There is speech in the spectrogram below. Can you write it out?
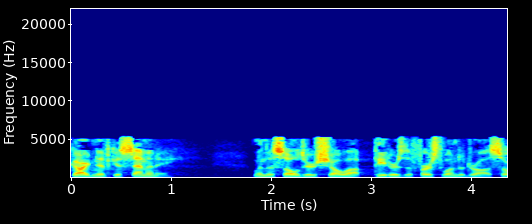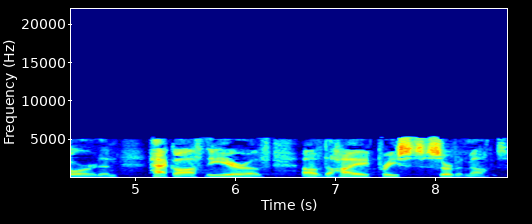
Garden of Gethsemane, when the soldiers show up, Peter's the first one to draw a sword and hack off the ear of, of the high priest's servant, Malchus.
